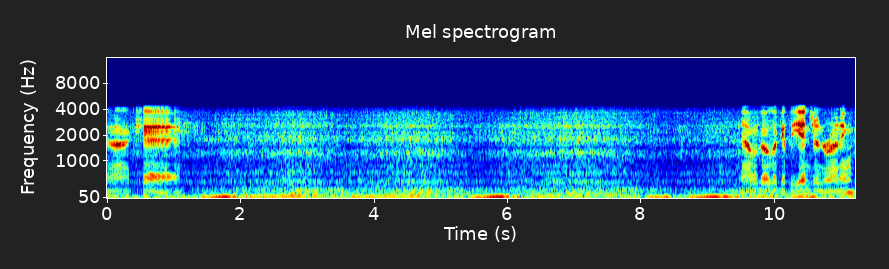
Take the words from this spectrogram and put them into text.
Okay. Now we'll go look at the engine running.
